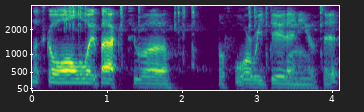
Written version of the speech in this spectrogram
let's go all the way back to uh, before we did any of this.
